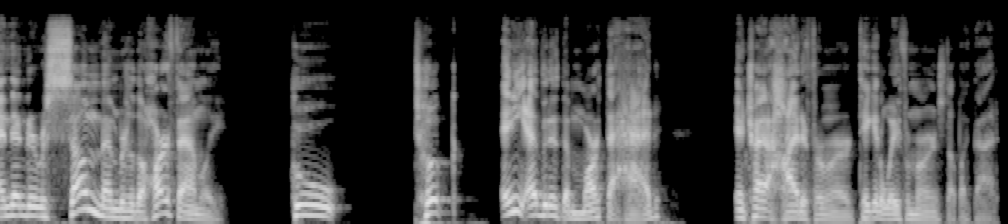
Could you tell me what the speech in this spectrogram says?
And then there were some members of the Hart family who took any evidence that Martha had and try to hide it from her, take it away from her and stuff like that.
